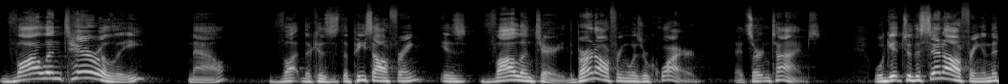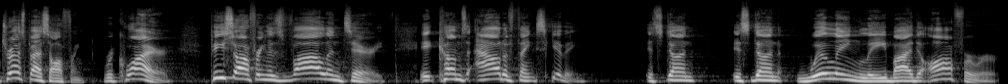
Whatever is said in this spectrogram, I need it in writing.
voluntarily now, because the peace offering is voluntary. The burnt offering was required at certain times. We'll get to the sin offering and the trespass offering, required. Peace offering is voluntary. It comes out of thanksgiving. It's done, it's done willingly by the offerer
